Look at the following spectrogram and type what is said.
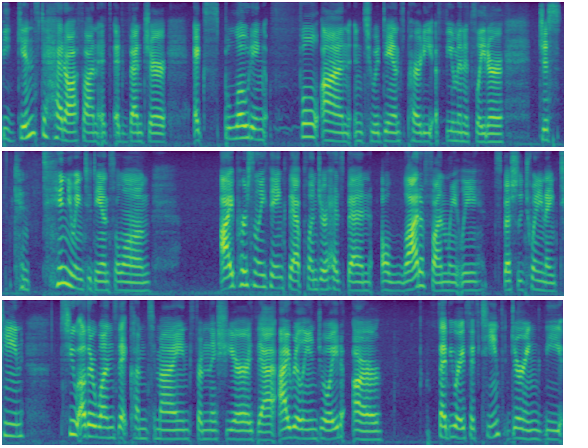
begins to head off on its adventure, exploding full on into a dance party a few minutes later, just continuing to dance along. I personally think that Plunger has been a lot of fun lately, especially 2019 two other ones that come to mind from this year that I really enjoyed are February 15th during the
